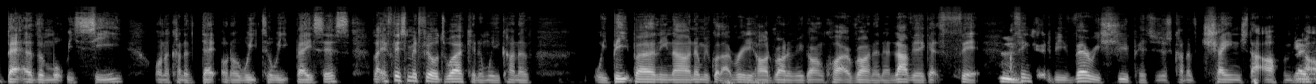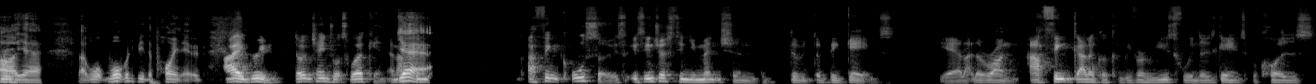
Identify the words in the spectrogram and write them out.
better than what we see on a kind of de- on a week to week basis. Like if this midfield's working and we kind of we beat Burnley now and then we've got that really hard run and we go on quite a run and then Lavia gets fit, I Hmm. think it would be very stupid to just kind of change that up and be I like, oh yeah, like what what would be the point? It would I agree. Don't change what's working. And I Yeah. think, I think also it's, it's interesting you mentioned the, the, the big games. Yeah, like the run. I think Gallagher can be very useful in those games because,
